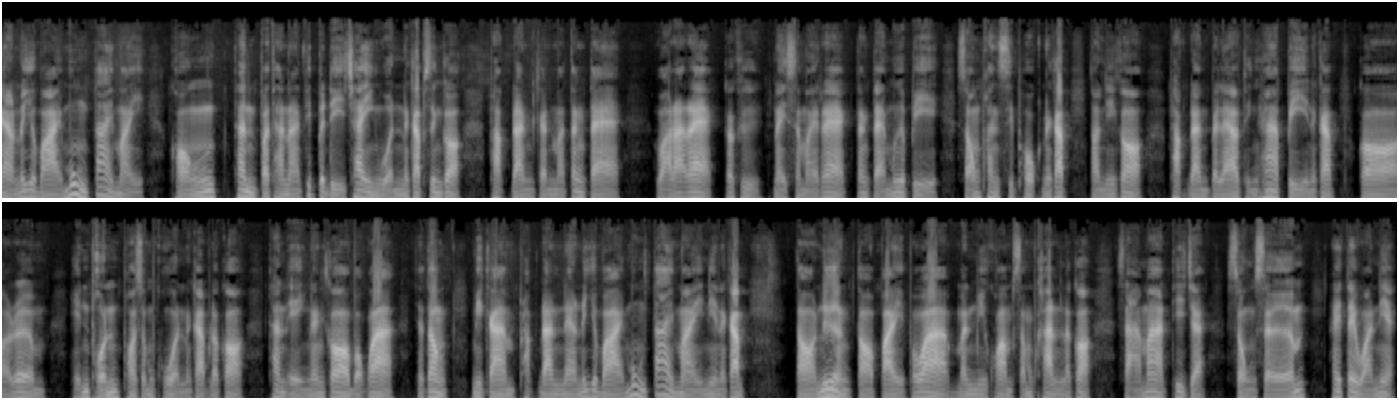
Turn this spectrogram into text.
แนวนโยบายมุ่งใต้ใหม่ของท่านประธานาธิบดีชาอิงหวนนะครับ ซึ่งก็ผลักดันกันมาตั้งแต่วาระแรกก็คือในสมัยแรกตั้งแต่เมื่อปี 2016 นะครับ ตอนนี้ก็ผลักดันไปแล้วถึง 5 ปีนะครับ ก็เริ่มเห็นผลพอสมควรนะครับ แล้วก็ท่านเองนั้นก็บอกว่า จะต้องมีการผลักดันแนวนโยบายมุ่งใต้ใหม่นี่นะครับ ต่อเนื่องต่อไป เพราะว่ามันมีความสำคัญแล้วก็สามารถที่จะส่งเสริมให้ไต้หวันเนี่ย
